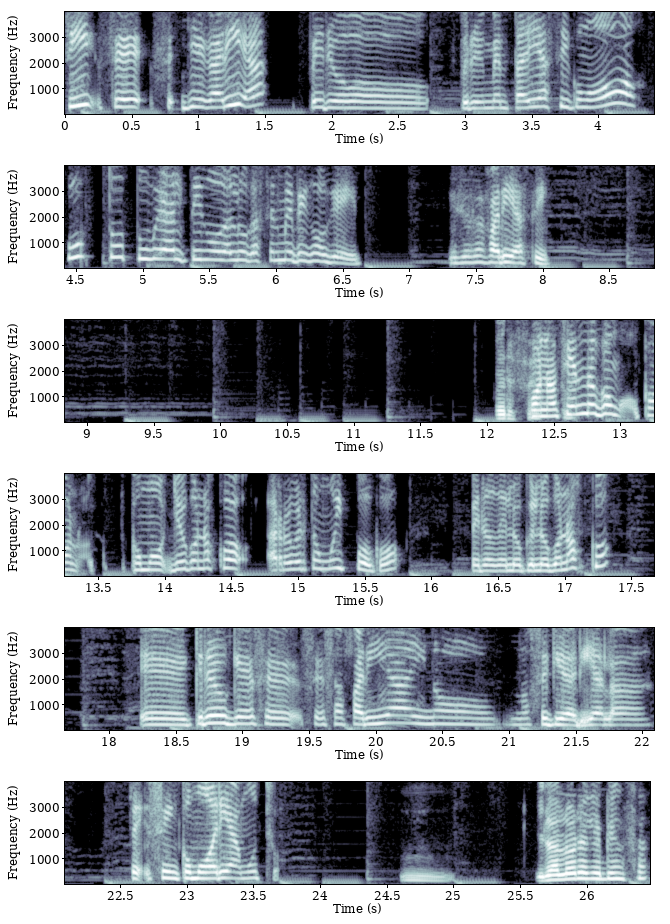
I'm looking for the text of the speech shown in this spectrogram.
Sí, se, se- llegaría, pero pero inventaría así como, oh, justo tuve al tengo algo que hacer, me tengo que ir. Y se zafaría así. Perfecto. Conociendo como, con- como yo conozco a Roberto muy poco, pero de lo que lo conozco, eh, creo que se, se zafaría y no, no se quedaría la. Se, se incomodaría mucho. Mm. ¿Y la Lore qué piensa?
